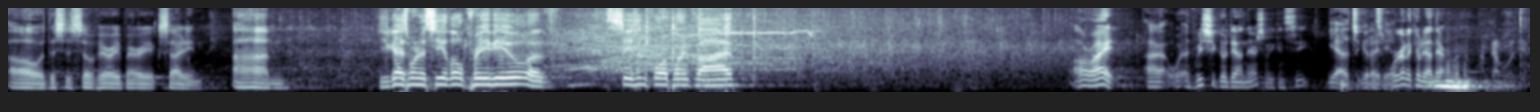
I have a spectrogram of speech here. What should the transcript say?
Oh, this is so very, very exciting. Um, do you guys want to see a little preview of season 4.5? All right. Uh, we should go down there so we can see. Yeah, that's a good idea. We're going to come down there. I'm coming with you.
